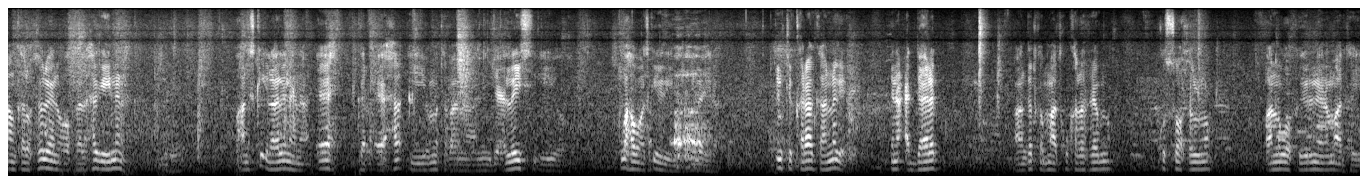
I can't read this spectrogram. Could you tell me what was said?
aan kala xulayno oo kala hagaynana waxaan iska ilaalinaynaa eex gar eexa iyo mataqaanaa nin jeclaysi iyo waxa waan iska eegayna intii karaanka annaga in cadaalad aan dadka maad ku kala reebno ku soo xulno annagoo fiirinayna maaragtay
